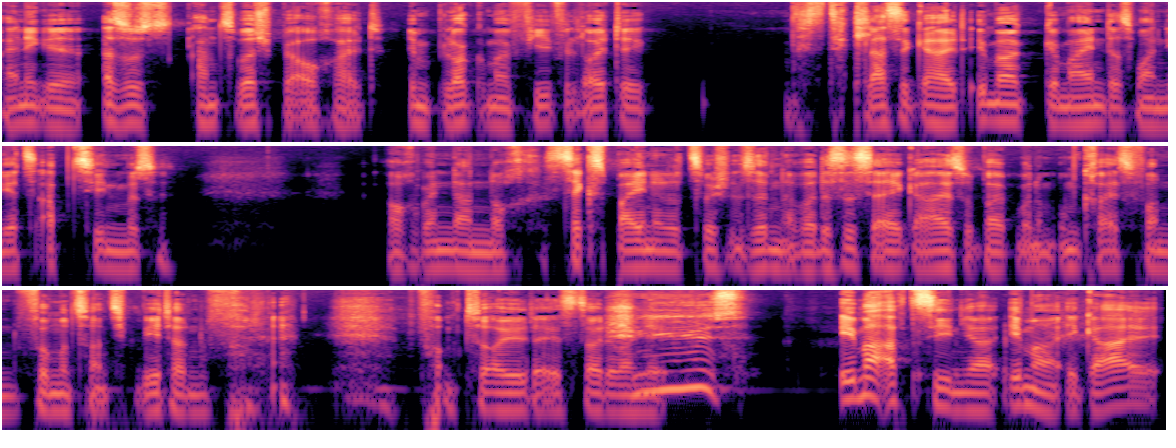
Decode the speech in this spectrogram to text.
einige, also es haben zum Beispiel auch halt im Block immer viel, viele Leute ist der Klassiker halt immer gemeint, dass man jetzt abziehen müsse. Auch wenn dann noch sechs Beine dazwischen sind, aber das ist ja egal, sobald man im Umkreis von 25 Metern von, vom da ist, sollte man Tschüss. immer abziehen, ja, immer, egal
